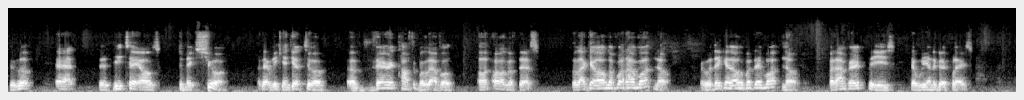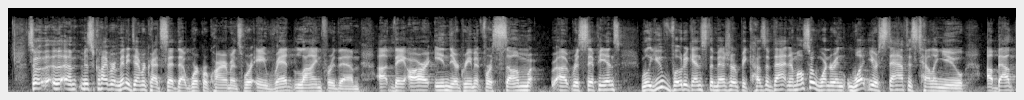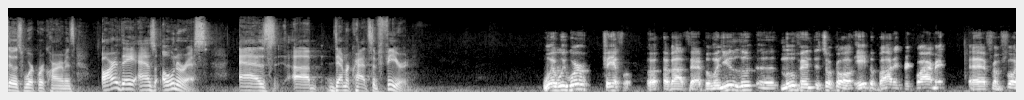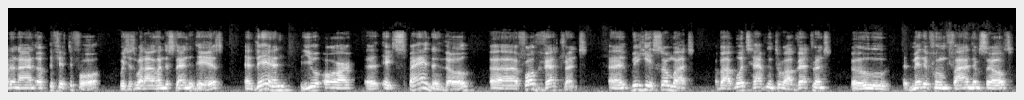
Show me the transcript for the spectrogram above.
to look at the details to make sure that we can get to a, a very comfortable level on all of this. Will I get all of what I want? No. Will they get all of what they want? No. But I'm very pleased that we're in a good place. So, uh, um, Mr. Clyburn, many Democrats said that work requirements were a red line for them. Uh, they are in the agreement for some uh, recipients. Will you vote against the measure because of that? And I'm also wondering what your staff is telling you about those work requirements. Are they as onerous as uh, Democrats have feared? Well, we were fearful uh, about that. But when you uh, move into so called able bodied requirement uh, from 49 up to 54, which is what I understand it is, and then you are uh, expanding, though, uh, for veterans. Uh, we hear so much about what's happening to our veterans, who many of whom find themselves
